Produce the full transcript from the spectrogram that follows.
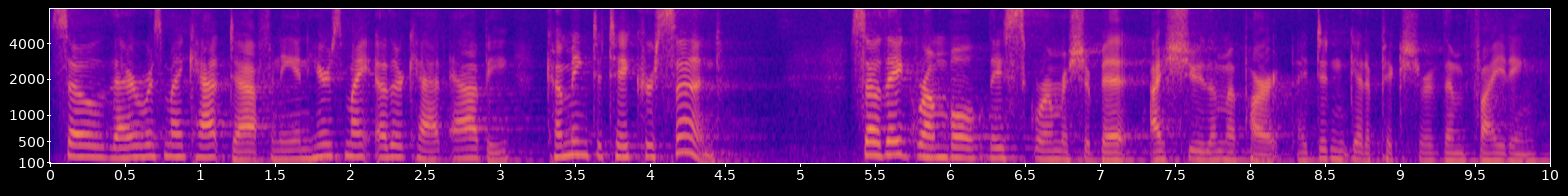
So, there was my cat Daphne, and here's my other cat Abby coming to take her sun. So they grumble, they squirmish a bit. I shoo them apart. I didn't get a picture of them fighting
